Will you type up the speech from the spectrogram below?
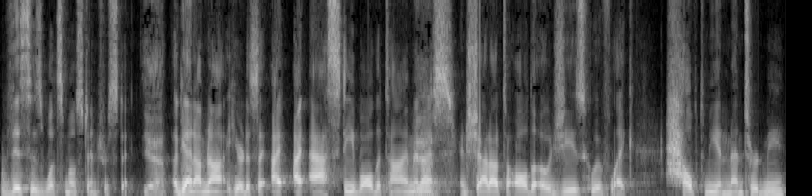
goes, This is what's most interesting. Yeah. Again, I'm not here to say, I, I ask Steve all the time, and, Yes. I, and shout out to all the OGs who have like helped me and mentored me.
